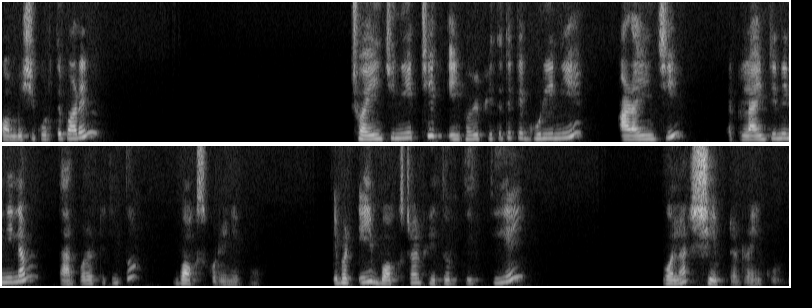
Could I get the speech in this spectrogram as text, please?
কম বেশি করতে পারেন। ছয় ইঞ্চি নিয়ে ঠিক এইভাবে ফিতেটাকে ঘুরিয়ে নিয়ে আড়াই ইঞ্চি একটা লাইন টেনে নিলাম, তারপর একটা কিন্তু বক্স করে নেব। এবার এই বক্সটার ভেতর দিক দিয়ে গলার শেপটা ড্রয়িং করব।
